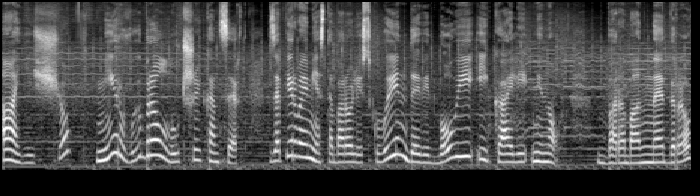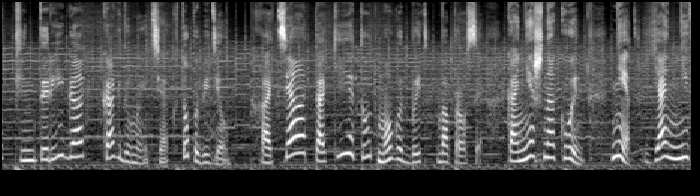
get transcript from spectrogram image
А еще мир выбрал лучший концерт. За первое место боролись Queen, Дэвид Боуи и Кайли Миноуг. Барабанная дробь, интрига. Как думаете, кто победил? Хотя, какие тут могут быть вопросы? Конечно, Queen. Нет, я ни в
